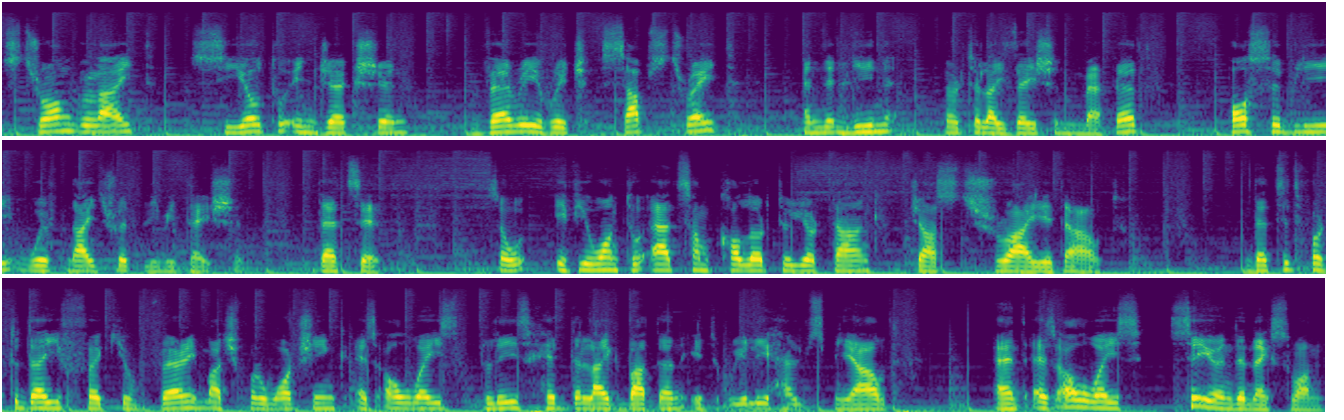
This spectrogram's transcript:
Strong light, CO2 injection, very rich substrate and lean fertilization method, possibly with nitrate limitation. That's it. So if you want to add some color to your tank, just try it out. That's it for today, thank you very much for watching. As always, please hit the like button, it really helps me out. And as always, see you in the next one.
